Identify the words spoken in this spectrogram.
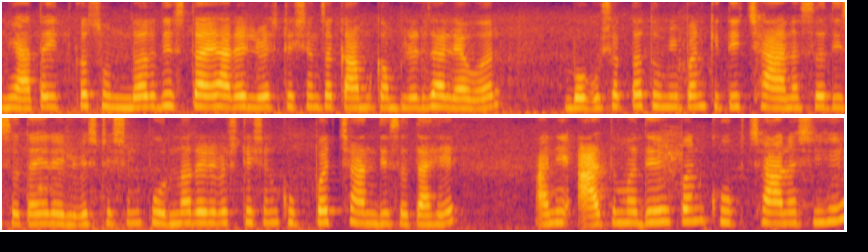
आणि आता इतकं सुंदर दिसतं आहे हा रेल्वे स्टेशनचं काम कंप्लीट झाल्यावर. बघू शकता तुम्ही पण किती छान असं दिसत आहे. रेल्वे स्टेशन पूर्ण रेल्वे स्टेशन खूपच छान दिसत आहे. आणि आतमध्ये पण खूप छान अशी ही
